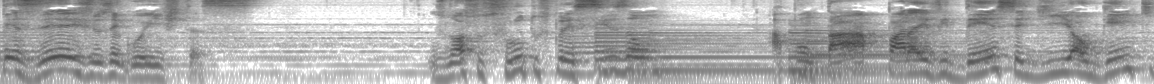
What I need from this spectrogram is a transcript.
desejos egoístas. Os nossos frutos precisam apontar para a evidência de alguém que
